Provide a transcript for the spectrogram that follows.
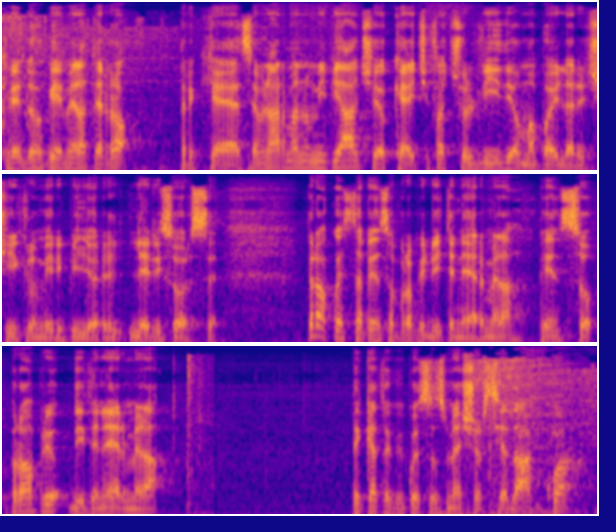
Credo che me la terrò. Perché se un'arma non mi piace, ok, ci faccio il video, ma poi la riciclo, mi ripiglio le risorse. Però questa penso proprio di tenermela. Penso proprio di tenermela. Peccato che questo smasher sia d'acqua.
